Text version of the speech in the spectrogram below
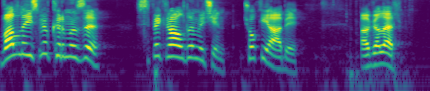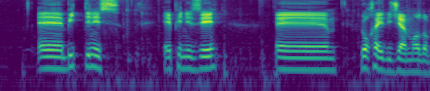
Vallahi ismim kırmızı. Spectre aldığım için. Çok iyi abi. Agalar. Ee, bittiniz. Hepinizi ee, yok edeceğim oğlum.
